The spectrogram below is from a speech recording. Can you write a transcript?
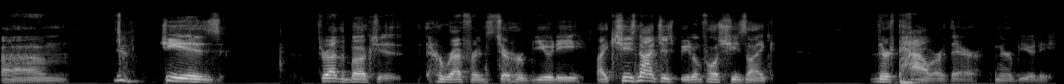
Um, yeah, she is throughout the book. She, her reference to her beauty, like she's not just beautiful; she's like there's power there in her beauty.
